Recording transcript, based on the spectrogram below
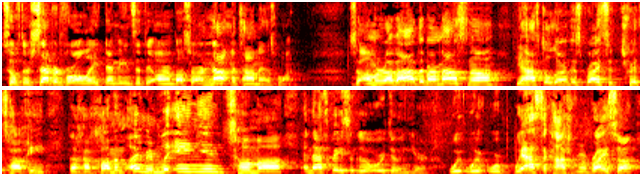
So if they're separate for all eight, that means that the and Basar are not Matama as one. So Amar Rav Bar Masna, you have to learn this brisa Tritz Hachi v'Chachamim Aimrim leInyin Tuma, and that's basically what we're doing here. We, we, we asked the kasha from a brisa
